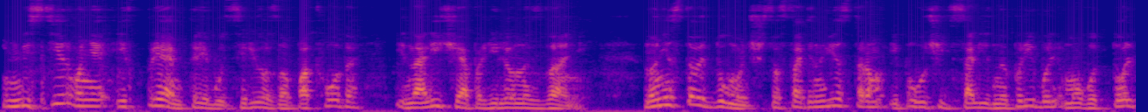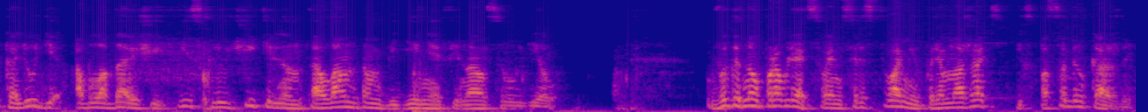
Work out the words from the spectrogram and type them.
Инвестирование и впрямь требует серьезного подхода и наличия определенных знаний. Но не стоит думать, что стать инвестором и получить солидную прибыль могут только люди, обладающие исключительным талантом ведения финансовых дел. Выгодно управлять своими средствами и приумножать их способен каждый,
